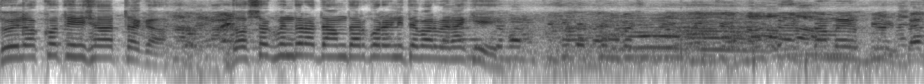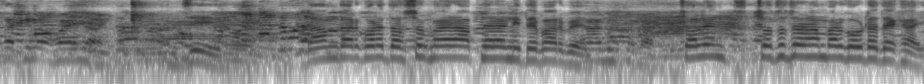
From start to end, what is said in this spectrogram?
দুই লক্ষ তিরিশ হাজার টাকা। দর্শক বিন্দুরা দাম দর করে নিতে পারবে নাকি? জি, দাম দর করে দর্শক ভাইরা আপনারা নিতে পারবেন। পারবে। চলেন, চতুর্থ নাম্বার গরুটা দেখাই।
